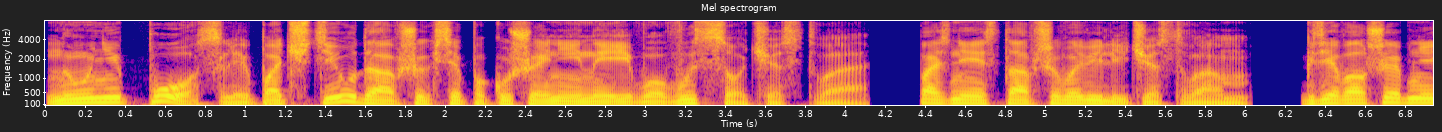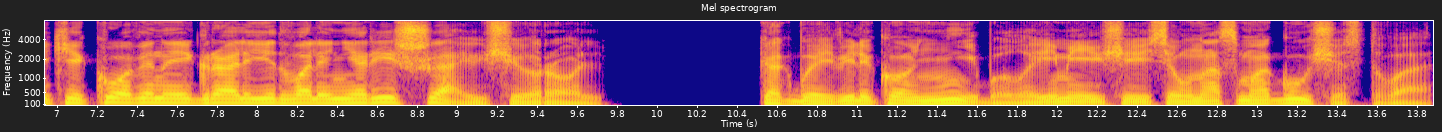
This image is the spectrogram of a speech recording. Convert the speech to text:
Ну не после почти удавшихся покушений на его высочество, позднее ставшего величеством, где волшебники Ковина играли едва ли не решающую роль. Как бы велико ни было имеющееся у нас могущество,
